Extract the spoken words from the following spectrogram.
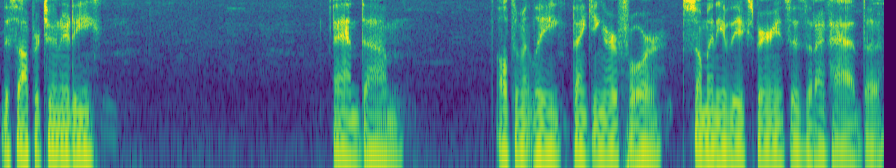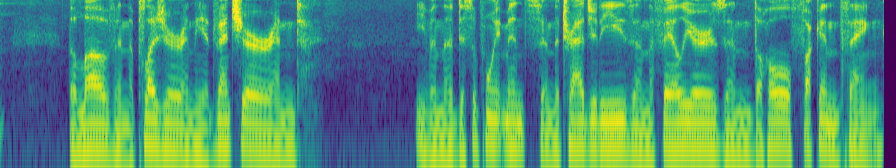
this opportunity. And um, ultimately thanking her for so many of the experiences that I've had the the love and the pleasure and the adventure and even the disappointments and the tragedies and the failures and the whole fucking thing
